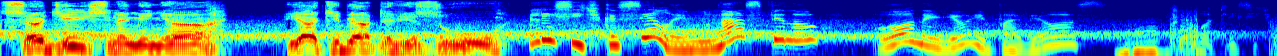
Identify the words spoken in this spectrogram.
Садись на меня, я тебя довезу. Лисичка села ему на спину, он ее и повез. Вот лисичка.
